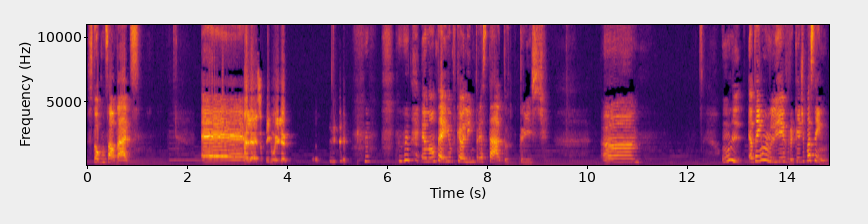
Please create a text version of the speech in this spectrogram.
estou com saudades. É... Aliás, eu tenho ele. eu não tenho porque eu li emprestado. Triste. Ahn, Um, eu tenho um livro que, tipo assim,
